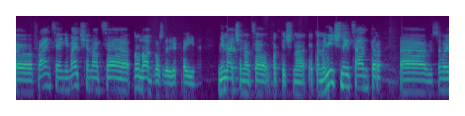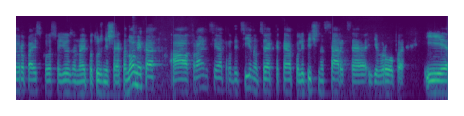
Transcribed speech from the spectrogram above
е, Франція і Німеччина це ну надважливі країни. Німеччина це фактично економічний центр е, всього Європейського союзу, найпотужніша економіка. А Франція традиційно це як таке політичне серце Європи. І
